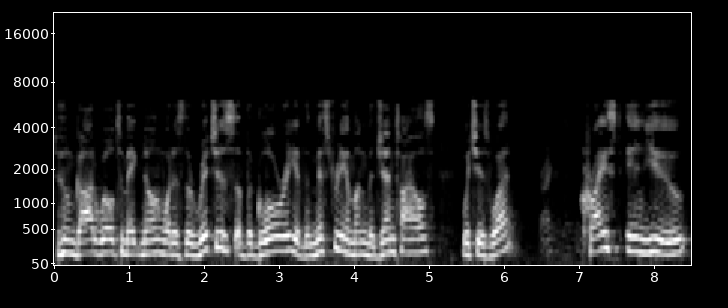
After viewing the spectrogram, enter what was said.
to whom God willed to make known what is the riches of the glory of the mystery among the Gentiles, which is what? Christ, in you,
